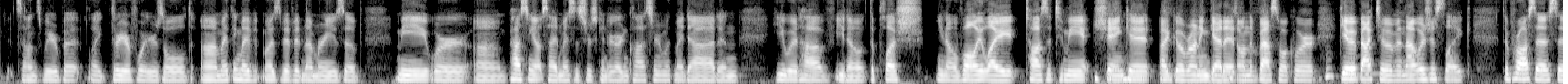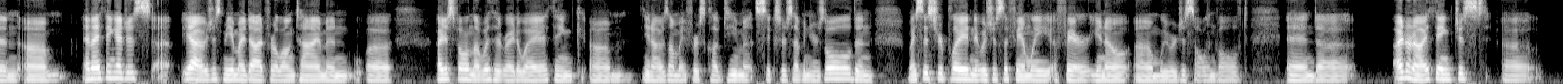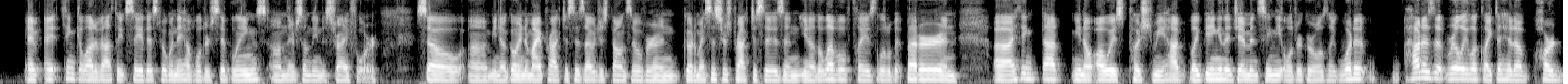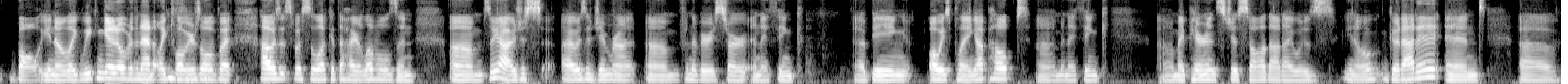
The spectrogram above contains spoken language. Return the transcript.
it sounds weird, but like three or four years old. Um, I think my most vivid memories of me were um, passing outside my sister's kindergarten classroom with my dad, and he would have, you know, the plush, you know, volley light, toss it to me, shank it. I'd go run and get it on the basketball court, give it back to him, and that was just like the process. And um, and I think I just, uh, yeah, it was just me and my dad for a long time, and. Uh, I just fell in love with it right away. I think, um, you know, I was on my first club team at six or seven years old, and my sister played, and it was just a family affair. You know, um, we were just all involved, and uh, I don't know. I think just. I, I think a lot of athletes say this, but when they have older siblings, um, there's something to strive for. So, um, you know, going to my practices, I would just bounce over and go to my sister's practices, and you know, the level of play is a little bit better. And uh, I think that you know always pushed me, have like being in the gym and seeing the older girls, like what it, how does it really look like to hit a hard ball? You know, like we can get it over the net at like 12 years old, but how is it supposed to look at the higher levels? And um, so yeah, I was just I was a gym rat um, from the very start, and I think uh, being always playing up helped. Um, and I think uh, my parents just saw that I was, you know, good at it, and uh,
